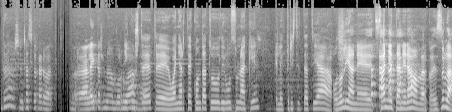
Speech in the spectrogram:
da, sensazio raro bat. Alaitasuna morroa. Nik uste, e, oain arte kontatu diguzunakin, elektrizitatea odolian e, zainetan eraman beharko dezula.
